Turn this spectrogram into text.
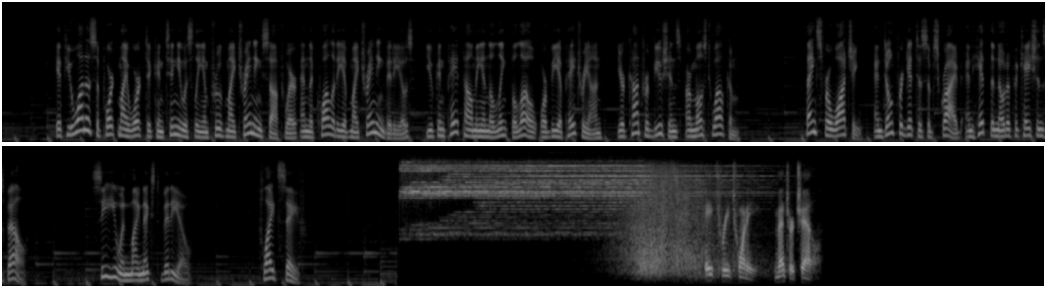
If you want to support my work to continuously improve my training software and the quality of my training videos, you can PayPal me in the link below or be a Patreon, your contributions are most welcome. Thanks for watching, and don't forget to subscribe and hit the notifications bell. See you in my next video. Flight safe. A320 Mentor Channel.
